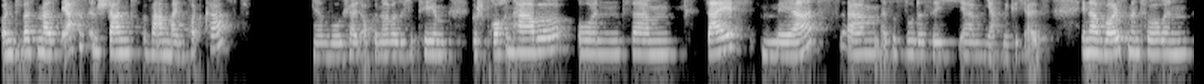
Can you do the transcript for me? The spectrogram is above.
Und was dann als erstes entstand, war mein Podcast, wo ich halt auch genau über solche Themen gesprochen habe. Und ähm, seit März ähm, ist es so, dass ich ähm, ja wirklich als Inner Voice Mentorin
